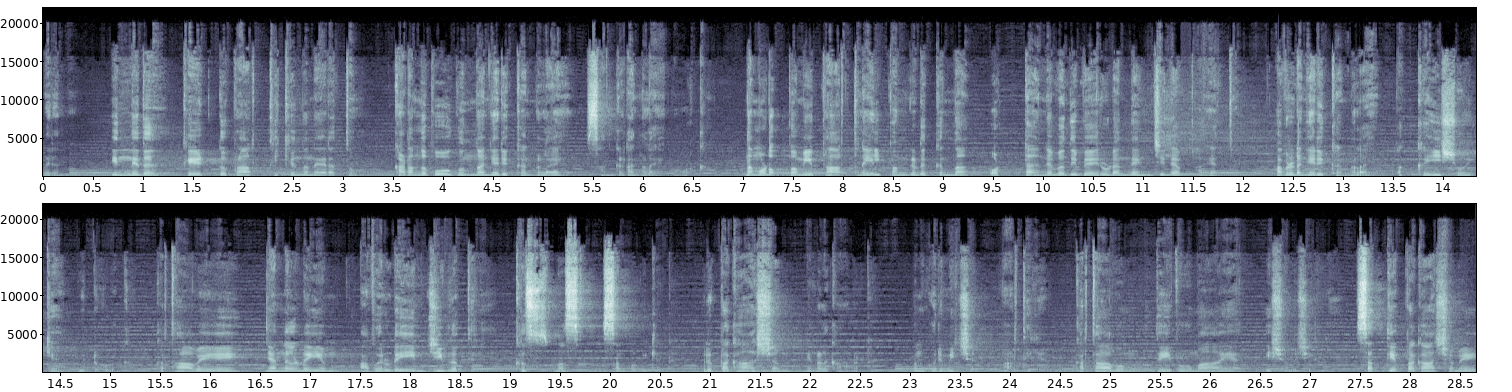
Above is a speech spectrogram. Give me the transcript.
വരുന്നു. ഇന്നിത് കേട്ടു പ്രാർത്ഥിക്കുന്ന നേരത്തും കടന്നു പോകുന്ന ഞെരുക്കങ്ങളെ സങ്കടങ്ങളെ നമ്മോടൊപ്പം ഈ പ്രാർത്ഥനയിൽ പങ്കെടുക്കുന്ന ഒട്ടനവധി പേരുടെ നെഞ്ചിലെ ഭയത്തെ അവരുടെ ഞെരുക്കങ്ങളെ ഒക്കെ ഈശോയ്ക്ക് വിട്ടുകൊടുക്കാം കർത്താവേ ഞങ്ങളുടെയും അവരുടെയും ജീവിതത്തിൽ ക്രിസ്മസ് സംഭവിക്കട്ടെ. ഒരു പ്രകാശം ഞങ്ങൾ കാണട്ടെ. നമുക്കൊരുമിച്ച് പ്രാർത്ഥിക്കാം. കർത്താവും ദൈവവുമായ ഈശോമിശിക സത്യപ്രകാശമേ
